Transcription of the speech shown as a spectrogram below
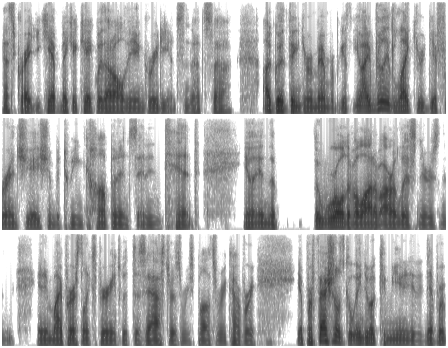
That's great. You can't make a cake without all the ingredients and that's uh, a good thing to remember because you know i really like your differentiation between competence and intent. You know in the the world of a lot of our listeners and, and, in my personal experience with disasters and response and recovery you know, professionals go into a community that never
